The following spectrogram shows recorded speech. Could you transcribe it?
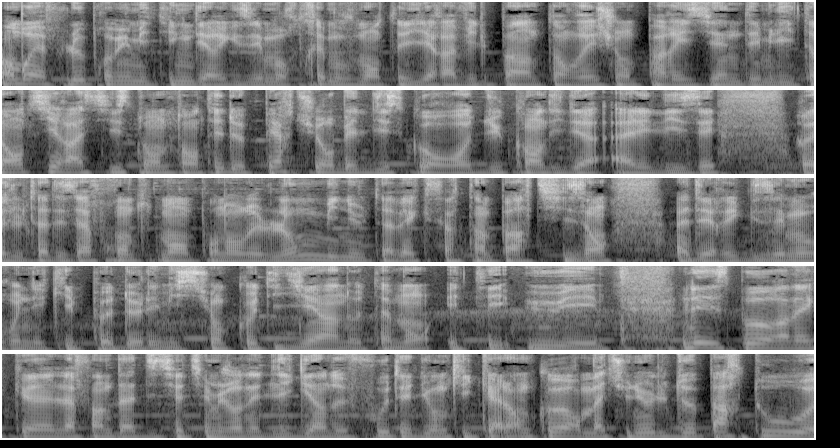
En bref, le premier meeting d'Éric Zemmour très mouvementé hier à Villepinte en région parisienne. Des militants antiracistes ont tenté de perturber le discours du candidat à l'Élysée. Résultat des affrontements pendant de longues minutes avec certains partisans. D'Éric Zemmour, une équipe de l'émission Quotidien notamment été huée. Les sports avec la fin de la 17e journée de Ligue 1 de foot et Lyon qui cale encore. Match nul de partout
